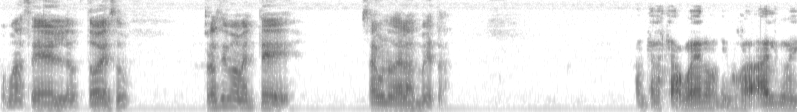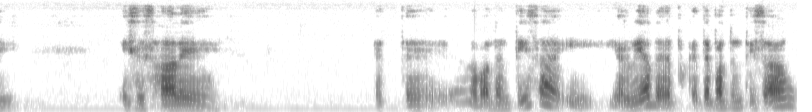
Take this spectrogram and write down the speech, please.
Cómo hacerlos, todo eso. Próximamente, esa es una de las metas. Antes está bueno, dibuja algo y, y si sale, este, lo patentiza y, y olvídate, después que esté patentizado.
